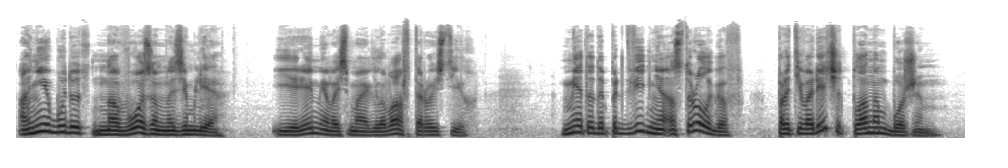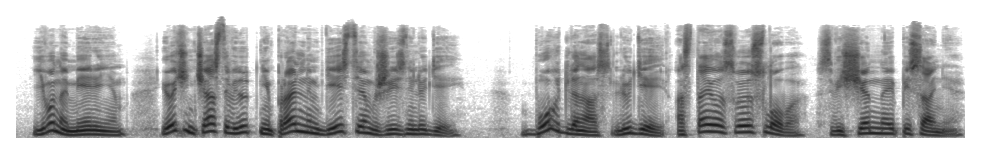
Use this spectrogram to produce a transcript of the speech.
Они будут навозом на земле. Иеремия 8 глава 2 стих. Методы предвидения астрологов противоречат планам Божьим, его намерениям и очень часто ведут к неправильным действиям в жизни людей. Бог для нас, людей, оставил свое слово, священное писание,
